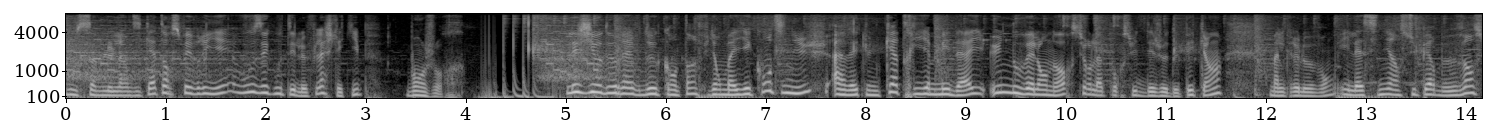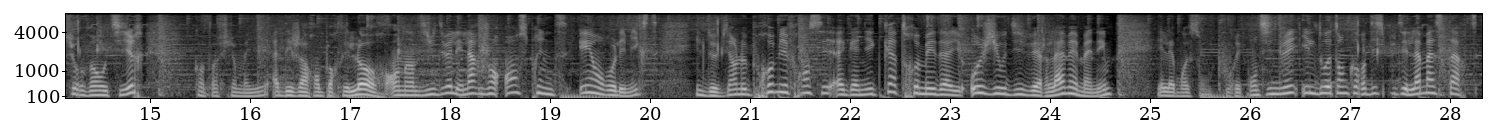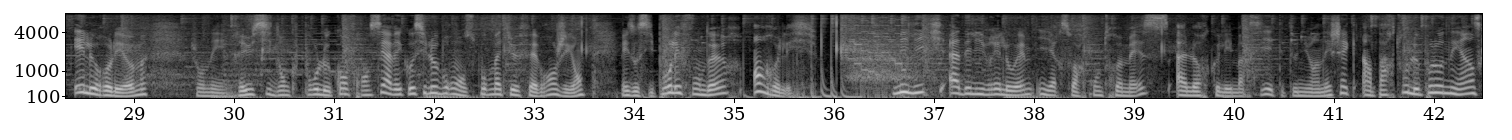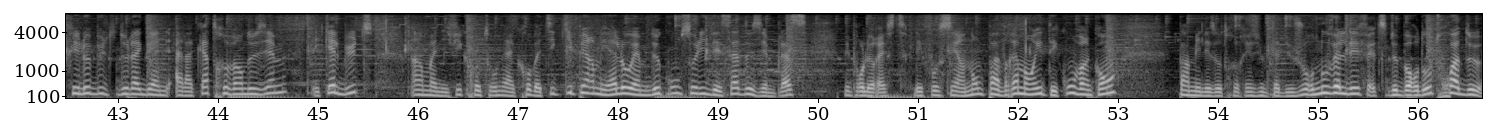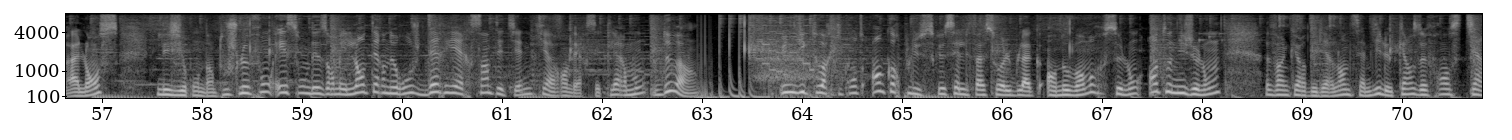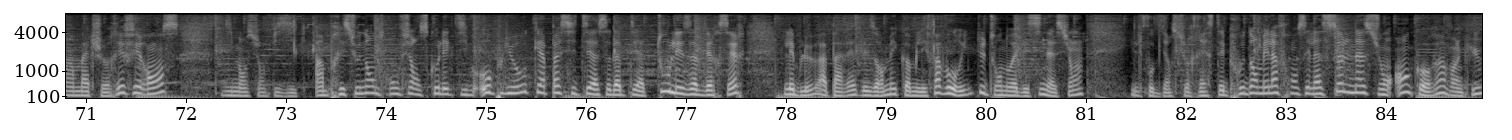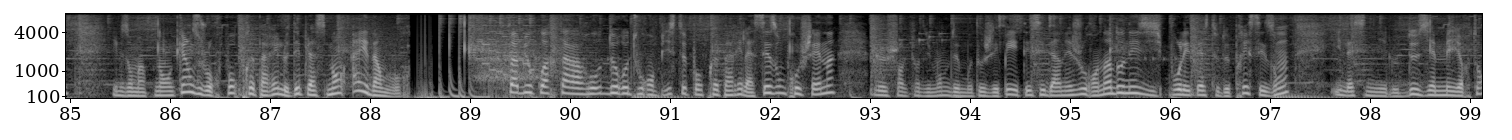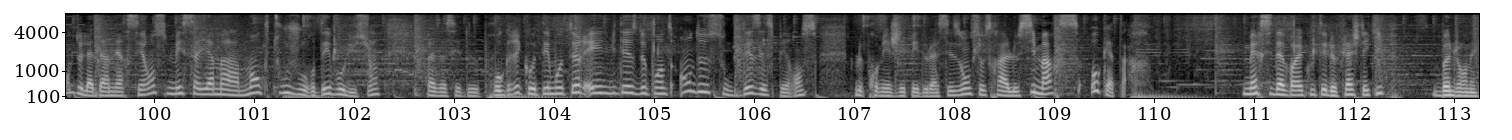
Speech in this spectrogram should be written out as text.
Nous sommes le lundi 14 février, vous écoutez le Flash L'équipe, bonjour. Les JO de rêve de Quentin Fillon-Maillet continuent avec une quatrième médaille, une nouvelle en or sur la poursuite des Jeux de Pékin. Malgré le vent, il a signé un superbe 20 sur 20 au tir. Quentin Fillon-Maillet a déjà remporté l'or en individuel et l'argent en sprint et en relais mixte. Il devient le premier Français à gagner 4 médailles aux JO d'hiver la même année. Et la moisson pourrait continuer, il doit encore disputer la Mastart et le relais. Journée réussie donc pour le camp français avec aussi le bronze pour Mathieu Fèvre en géant, mais aussi pour les fondeurs en relais. Milik a délivré l'OM hier soir contre Metz. Alors que les Marseillais étaient tenus un échec un partout, le Polonais a inscrit le but de la gagne à la 82e. Et quel but? Un magnifique retourné acrobatique qui permet à l'OM de consolider sa deuxième place. Mais pour le reste, les Phocéens n'ont pas vraiment été convaincants. Parmi les autres résultats du jour, nouvelle défaite de Bordeaux 3-2 à Lens. Les Girondins touchent le fond et sont désormais lanterne rouge derrière Saint-Etienne qui a renversé Clermont 2 1. Une victoire qui compte encore plus que celle face au All Black en novembre, selon Anthony Gelon. Vainqueur de l'Irlande samedi, le 15 de France tient un match référence. Dimension physique impressionnante, confiance collective au plus haut, capacité à s'adapter à tous les adversaires. Les Bleus apparaissent désormais comme les favoris du tournoi Destination. Il faut bien sûr rester prudent, mais la France est la seule nation encore invaincue. Ils ont maintenant 15 jours pour préparer le déplacement à Édimbourg. Fabio Quartararo de retour en piste pour préparer la saison prochaine. Le champion du monde de MotoGP était ces derniers jours en Indonésie pour les tests de pré-saison. Il a signé le deuxième meilleur temps de la dernière séance, mais sa Yamaha manque toujours d'évolution. Pas assez de progrès côté moteur et une vitesse de pointe en dessous des espérances. Le premier GP de la saison, ce sera le 6 mars au Qatar. Merci d'avoir écouté le Flash d'équipe. Bonne journée.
